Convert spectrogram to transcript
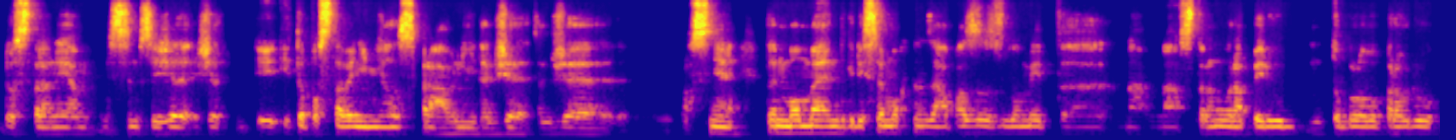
do strany a myslím si, že, že i, i to postavení měl správný, takže, takže vlastně ten moment, kdy se mohl ten zápas zlomit eh, na, na stranu Rapidu, to bylo opravdu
